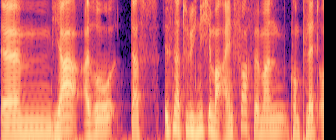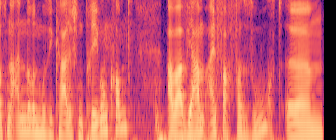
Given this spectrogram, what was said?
Ähm, ja, also das ist natürlich nicht immer einfach, wenn man komplett aus einer anderen musikalischen Prägung kommt. Aber wir haben einfach versucht, ähm,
